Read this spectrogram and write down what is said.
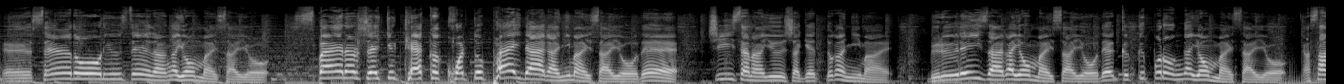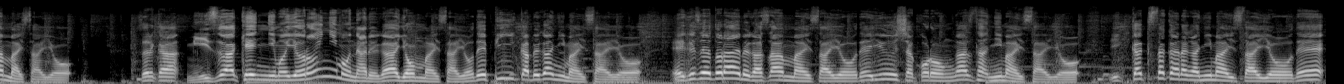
えー、青銅流星団が4枚採用。スパイラルシェイキ結果クワッドパイダーが2枚採用で小さな勇者ゲットが2枚。ブルーレイザーが4枚採用でクックポロンが4枚採用。あ3枚採用。それから水は剣にも鎧にもなるが4枚採用でピーカブが2枚採用。エグゼドライブが3枚採用で勇者コロンが2枚採用一角魚が2枚採用で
